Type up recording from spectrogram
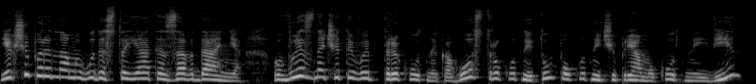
Якщо перед нами буде стояти завдання визначити вид трикутника гострокутний, тупокутний чи прямокутний він,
